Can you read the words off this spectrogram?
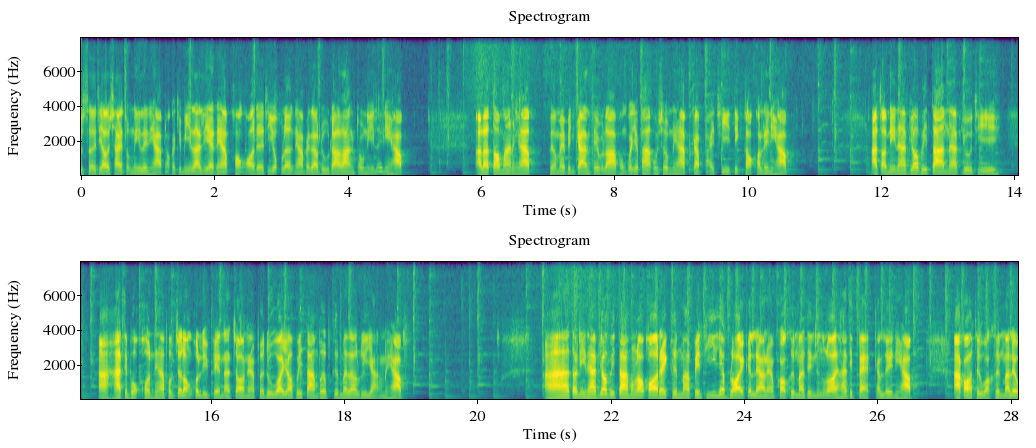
user ที่เราใช้ตรงนี้เลยนะครับแล้วก็จะมีรายละเอียดนะครับของออเดอร์ที่ยกเลิกนะครับให้เราดูด้านล่างตรงนี้เลยนี่ครับอะแล้วต่อมานะครับเพื่อไม่เป็นการเสียเวลาผมก็จะพาคุณผู้ชมนะครับกลับไปที่ TikTok กันเลยนะครับอะตอนนี้นะครับยอดผู้ติตามนะครับอยู่ที่อะ56 คนนะครับผมจะลองกดรีเฟรชหน้าจอนะครับเพื่อดูว่ายอดผู้ติตามเพิ่มขึ้นมาแล้วหรือยังนะครับ อ่า ตอนนี้นะครับยอดผู้ติดตามของเราก็ได้ขึ้นมาเป็นที่เรียบร้อยกันแล้วนะครับ ก็ขึ้นมาถึง 158 กันเลยนะครับ อะก็ถือว่าขึ้นมาเร็ว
